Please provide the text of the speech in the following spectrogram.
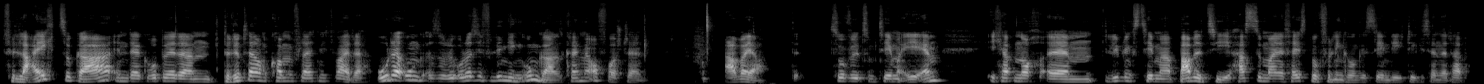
vielleicht sogar in der Gruppe dann Dritter und kommen vielleicht nicht weiter. Oder, also, oder sie verlieren gegen Ungarn, das kann ich mir auch vorstellen. Aber ja, so viel zum Thema EM. Ich habe noch ähm, Lieblingsthema Bubble Tea. Hast du meine Facebook-Verlinkung gesehen, die ich dir gesendet habe?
